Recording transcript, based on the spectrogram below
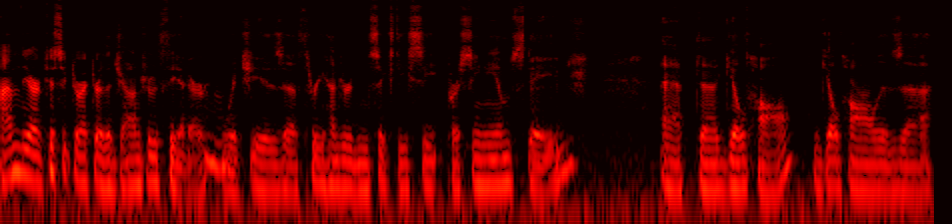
I'm the artistic director of the John Drew Theater, mm-hmm. which is a 360 seat proscenium stage at uh, Guildhall. Guildhall is a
